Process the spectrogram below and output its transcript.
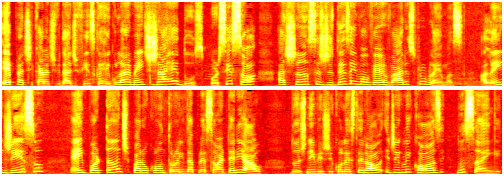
e praticar atividade física regularmente já reduz, por si só, as chances de desenvolver vários problemas. Além disso, é importante para o controle da pressão arterial, dos níveis de colesterol e de glicose no sangue.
